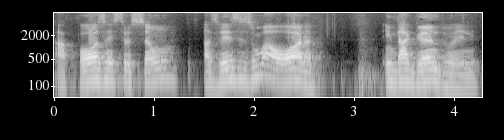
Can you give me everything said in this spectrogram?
após a instrução, às vezes uma hora, indagando ele.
